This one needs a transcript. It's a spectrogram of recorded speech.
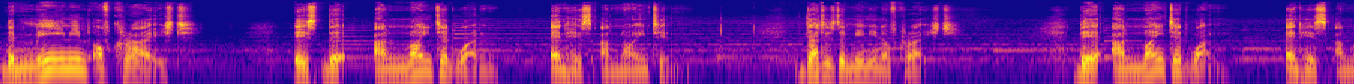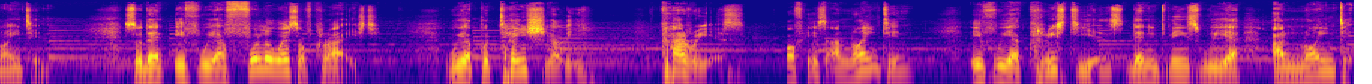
The meaning of Christ is the anointed one and his anointing. That is the meaning of Christ. The anointed one and his anointing. So then, if we are followers of Christ, we are potentially carriers of his anointing. If we are Christians, then it means we are anointed.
